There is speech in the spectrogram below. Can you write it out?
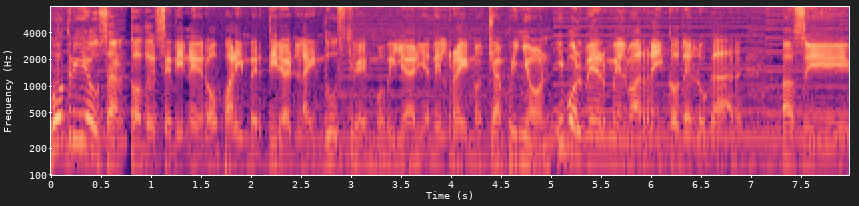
Podría usar todo ese dinero para invertir en la industria inmobiliaria del reino champiñón y volverme el más rico del lugar. Así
